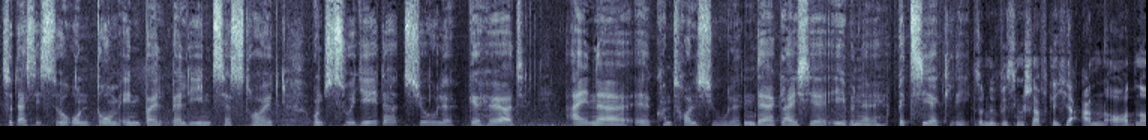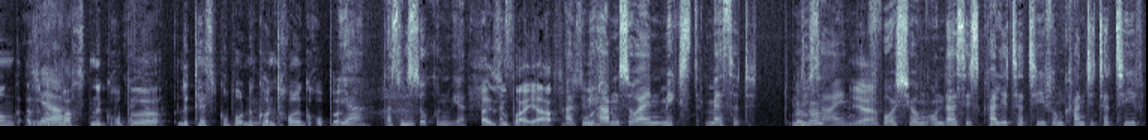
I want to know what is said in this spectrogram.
so das ist so rundrum in Be- Berlin zerstreut und zu jeder Schule gehört eine äh, Kontrollschule in der gleichen Ebene Bezirk liegt. So eine wissenschaftliche Anordnung. Also Ja. du machst eine Gruppe, eine Testgruppe und eine Kontrollgruppe. Ja, das versuchen wir. Ah, super, ja, Also gut. wir haben so ein Mixed Method Design Ja. und Forschung und das ist qualitativ und quantitativ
